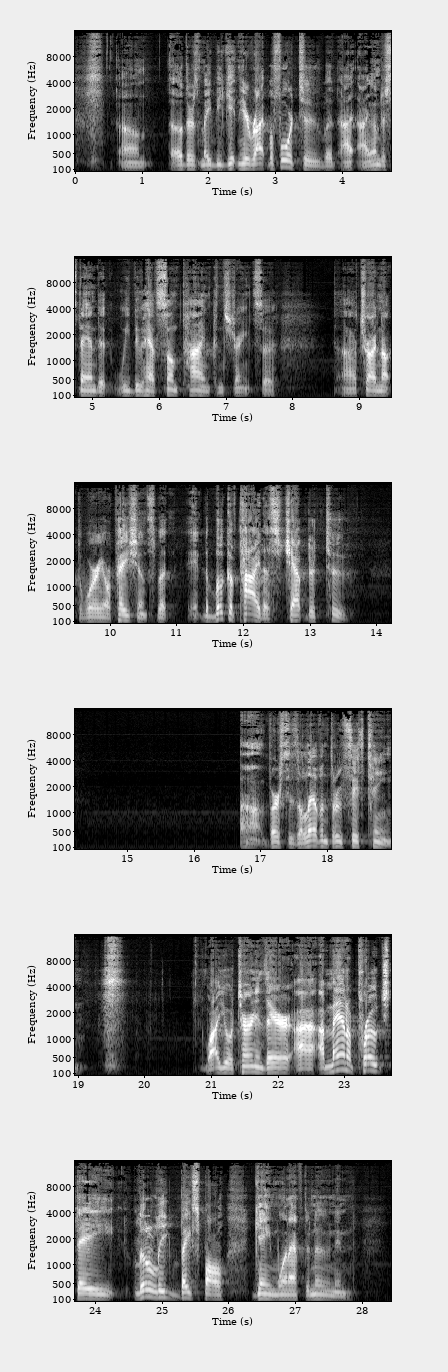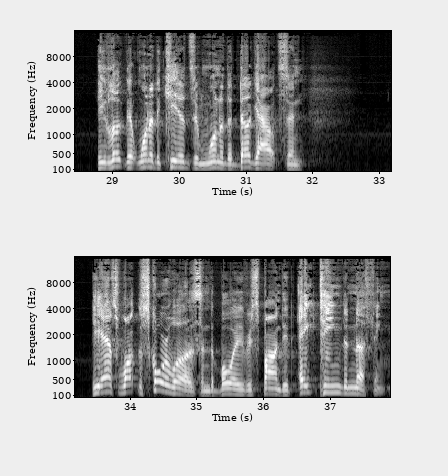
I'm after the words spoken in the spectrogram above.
Um, others may be getting here right before 2, but I, I understand that we do have some time constraints. So uh, try not to worry our patience. But the book of Titus, chapter 2, uh, verses 11 through 15. While you're turning there, I, a man approached a little league baseball game one afternoon and he looked at one of the kids in one of the dugouts and he asked what the score was and the boy responded 18 to nothing.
